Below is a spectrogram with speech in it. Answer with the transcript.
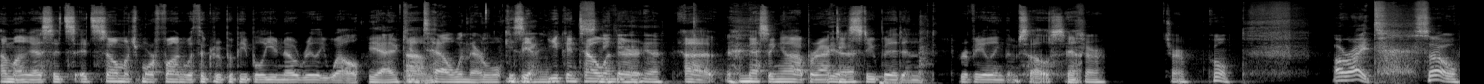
Among Us, it's it's so much more fun with a group of people you know really well. Yeah, you can tell when they're 'Cause, yeah, you can tell when they're yeah. uh, messing up or acting Yeah. stupid and revealing themselves. Yeah. Sure. Sure. Cool. All right. So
